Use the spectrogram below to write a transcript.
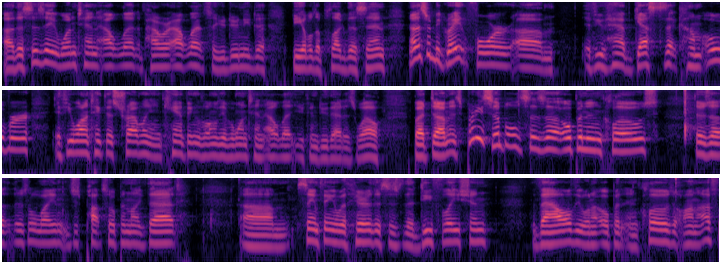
Uh, this is a 110 outlet, a power outlet, so you do need to be able to plug this in. Now this would be great for um, if you have guests that come over, if you want to take this traveling and camping, as long as you have a 110 outlet, you can do that as well. But um, it's pretty simple. It says uh, open and close. There's a there's a line that just pops open like that. Um, same thing with here. This is the deflation valve. You want to open and close on off,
